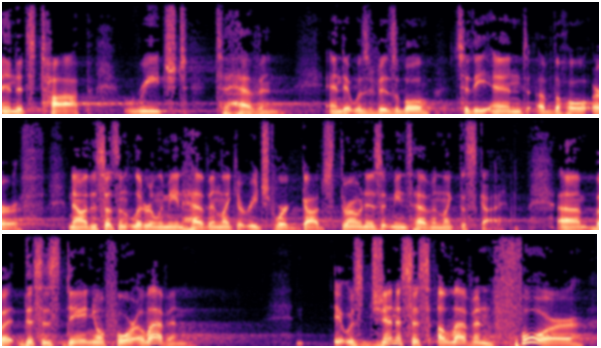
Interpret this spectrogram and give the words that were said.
and its top reached to heaven, and it was visible to the end of the whole earth. Now, this doesn't literally mean heaven like it reached where God's throne is. It means heaven like the sky. Um, but this is Daniel 4:11. It was Genesis 11:4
